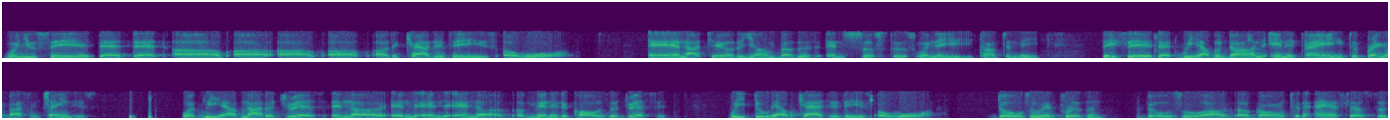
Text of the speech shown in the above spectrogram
when you said that that uh, uh, uh, uh, uh, the casualties of war, and I tell the young brothers and sisters when they come to me, they said that we haven't done anything to bring about some changes. What we have not addressed, and uh, and and and uh, many of the callers address it. We do have casualties of war. Those who are in prison, those who are, are gone to the ancestors,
